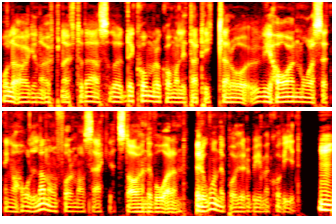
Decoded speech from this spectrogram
hålla ögonen öppna efter det. Så det, det kommer att komma lite artiklar och vi har en målsättning att hålla någon form av säkerhetsdag under våren beroende på hur det blir med covid. Mm.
